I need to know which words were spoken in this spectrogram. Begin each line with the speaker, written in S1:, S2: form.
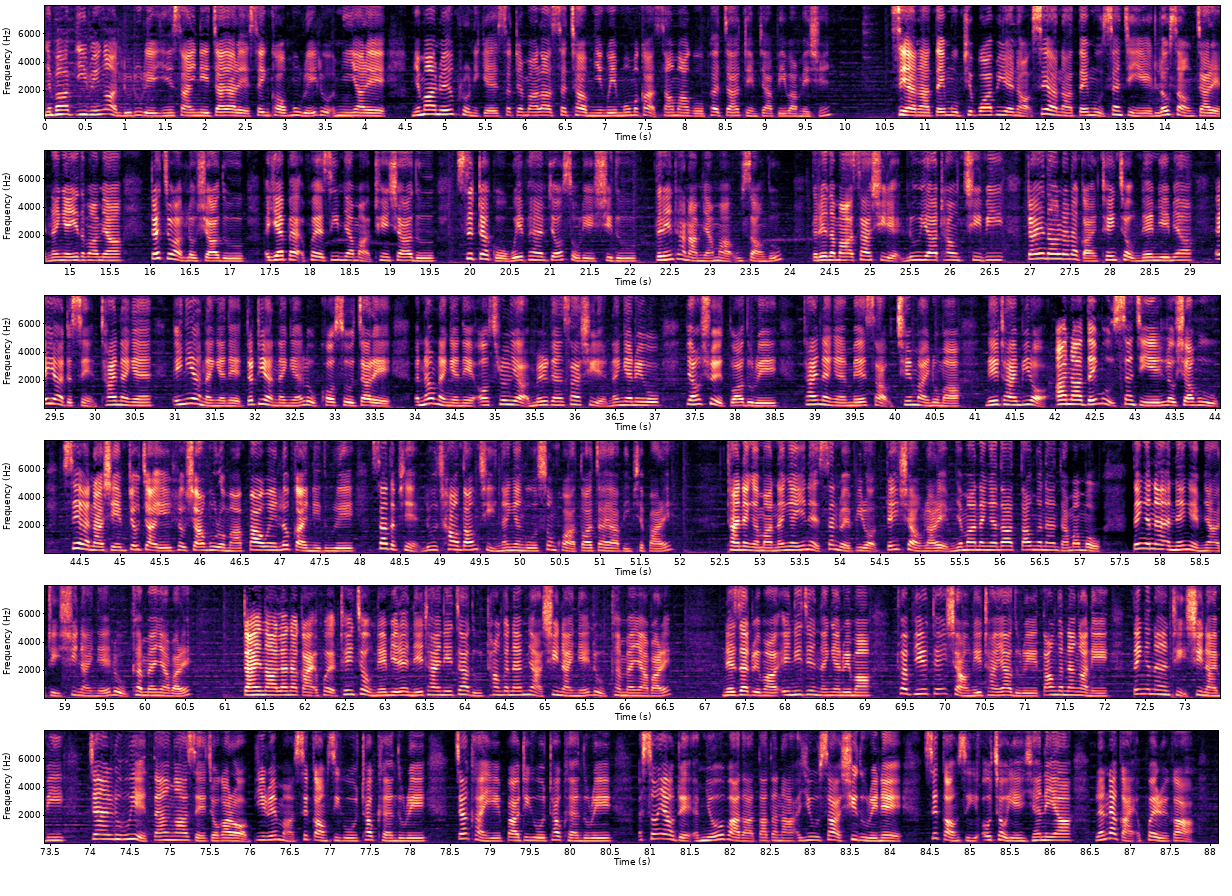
S1: မြန်မာပြည်တွင်းကလူထုတွေရင်ဆိုင်နေကြရတဲ့စိန်ခေါ်မှုတွေလို့အမည်ရတဲ့မြန်မာနွေခရိုနီကယ်စက်တင်ဘာလ16မြင်ကွင်းမိုးမကဆောင်းပါးကိုဖတ်ကြားတင်ပြပေးပါမယ်ရှင်။ဆီယနာသိမ်းမှုဖြစ်ပွားပြီးတဲ့နောက်ဆီယနာသိမ်းမှုစန့်ကျင်ရေးလှုပ်ဆောင်ကြတဲ့နိုင်ငံရေးသမားများတက်ကြွလှုပ်ရှားသူအရက်ဘက်အဖွဲ့အစည်းများမှထင်ရှားသူစစ်တပ်ကိုဝေဖန်ပြောဆိုလေးရှိသူသတင်းဌာနများမှဦးဆောင်သူသတင်းသမားအစရှိတဲ့လူရထောင်ချီပြီးတိုင်းသားလက်နက်ကိုင်ထိန်းချုပ်နယ်မြေများ အဲ့ရတဆင့်ထိုင်းနိုင်ငံအိန္ဒိယနိုင်ငံနဲ့တတိယနိုင်ငံလို့ခေါ်ဆိုကြတဲ့အနောက်နိုင်ငံနဲ့ဩစတြေးလျအမေရိကန်စရှိတဲ့နိုင်ငံတွေကိုပြောင်းရွှေ့သွားသူတွေထိုင်းနိုင်ငံမဲဆောက်ချင်းမိုင်တို့မှာနေထိုင်ပြီးတော့အာနာသိမ့်မှုစန့်ကျင်ရေးလှုပ်ရှားမှုဆရာနာရှင်ပြုတ်ကြရေးလှုပ်ရှားမှုတို့မှာပါဝင်လုပ်ကိုင်နေသူတွေစသဖြင့်လူချောင်းတောင်းချီနိုင်ငံကိုစွန့်ခွာသွားကြရပြီဖြစ်ပါတယ်။ထိုင်းနိုင်ငံမှာနိုင်ငံရေးနဲ့ဆက်နွယ်ပြီးတော့တိန့်ရှောင်လာတဲ့မြန်မာနိုင်ငံသားတောင်းကနန်းဒါမှမဟုတ် တင်ကနန်းအနှဲငယ်များအထိရှိနိုင်တယ်လို့ခန့်မှန်းရပါတယ်။တိုင်းသားလက်နက်ကိုင်အဖွဲ့ထိန်းချုပ်နေမြေတဲ့နေထိုင်နေကြသူထောင်ကနန်းများရှိနိုင်တယ်လို့ခန့်မှန်းရပါတယ်။နေဆက်တွေမှာအိန္ဒိချင်းနိုင်ငံတွေမှာထွက်ပြေးတိမ်းရှောင်နေထိုင်ရသူတွေတောင်ကနန်းကနေတင်ကနန်းအထိရှိနိုင်ပြီးကြံလူဦးရေတန်း90ကျော်ကတော့ပြည်တွင်းမှာစစ်ကောင်စီကိုထောက်ခံသူတွေကြန့်ခိုင်ရေးပါတီကိုထောက်ခံသူတွေ အစွန်းရောက်တဲ့အမျိုးဘာသာသာသနာအယူအဆရှိသူတွေနဲ့စစ်ကောင်စီအုပ်ချုပ်ရေးရန်နေရလက်နက်ကင်အဖွဲ့တွေက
